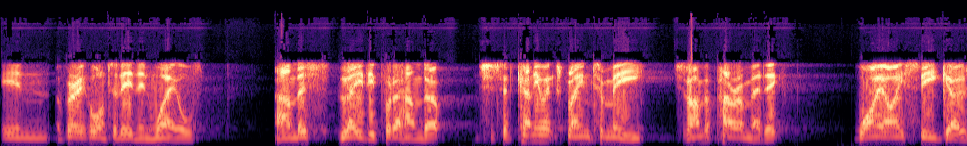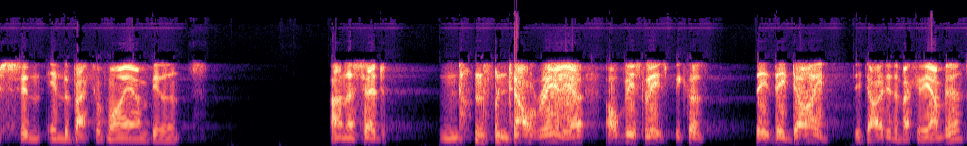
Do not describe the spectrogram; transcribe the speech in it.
in a very haunted inn in Wales, and this lady put her hand up. She said, "Can you explain to me?" She said, "I'm a paramedic. Why I see ghosts in in the back of my ambulance?" And I said, "No, not really. Obviously, it's because they they died. They died in the back of the ambulance."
